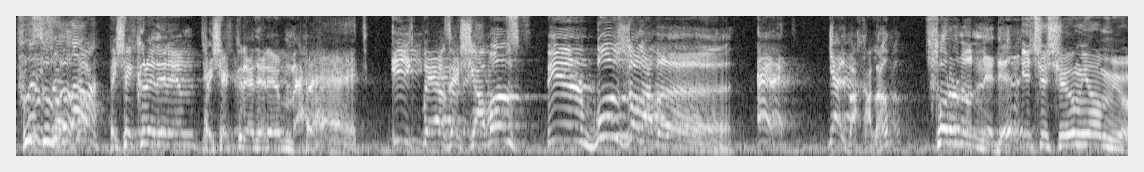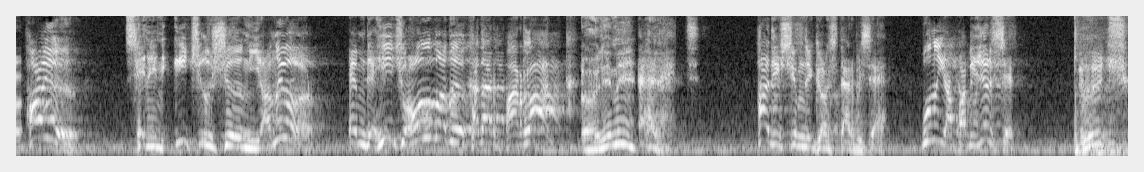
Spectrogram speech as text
fısılda. Teşekkür ederim, teşekkür ederim. Evet. İlk beyaz eşyamız bir buzdolabı. Evet, gel bakalım. Sorunun nedir? İç ışığım yanmıyor. Hayır. Senin iç ışığın yanıyor. Hem de hiç olmadığı kadar parlak. Öyle mi? Evet. Hadi şimdi göster bize. Bunu yapabilirsin. Üç,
